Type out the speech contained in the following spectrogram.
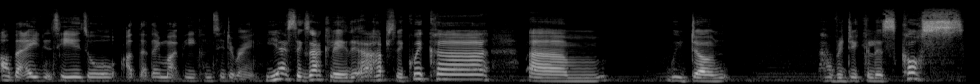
other agencies or uh, that they might be considering? Yes, exactly. Have to be quicker. Um, we don't have ridiculous costs.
